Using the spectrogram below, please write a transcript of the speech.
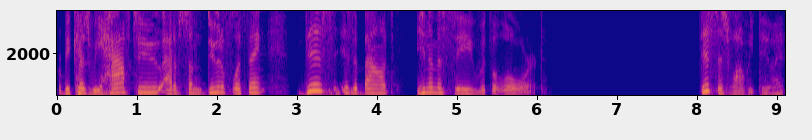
or because we have to out of some dutiful thing. This is about intimacy with the Lord. This is why we do it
